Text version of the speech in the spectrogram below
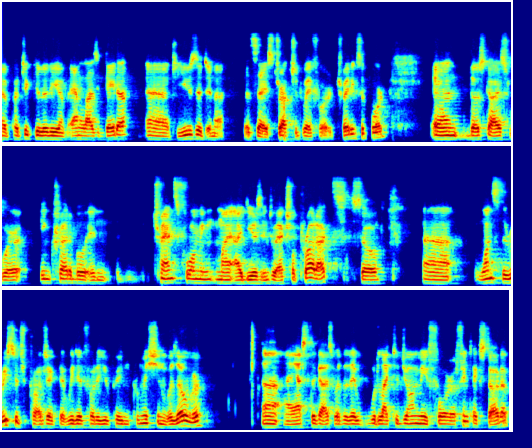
uh, particularly of analyzing data uh, to use it in a let's say structured way for trading support. And those guys were incredible in transforming my ideas into actual products. So uh, once the research project that we did for the European Commission was over, uh, I asked the guys whether they would like to join me for a fintech startup.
